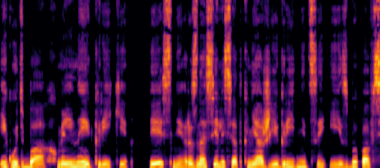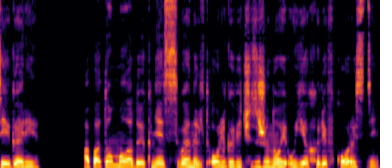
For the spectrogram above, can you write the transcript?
и гудьба, хмельные крики, песни разносились от княжьей гридницы и избы по всей горе. А потом молодой князь Свенальд Ольгович с женой уехали в Коростень.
